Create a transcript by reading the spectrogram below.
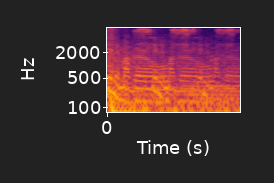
Cinema Girls. Cinema Girls.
